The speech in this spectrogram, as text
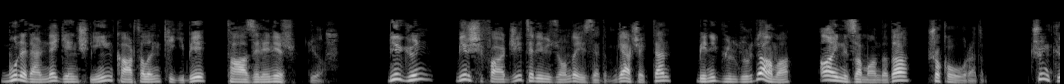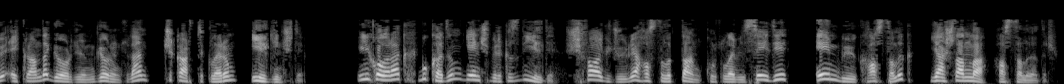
Bu nedenle gençliğin kartalınki gibi tazelenir diyor. Bir gün bir şifacıyı televizyonda izledim. Gerçekten beni güldürdü ama aynı zamanda da şoka uğradım. Çünkü ekranda gördüğüm görüntüden çıkarttıklarım ilginçti. İlk olarak bu kadın genç bir kız değildi. Şifa gücüyle hastalıktan kurtulabilseydi en büyük hastalık yaşlanma hastalığıdır.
